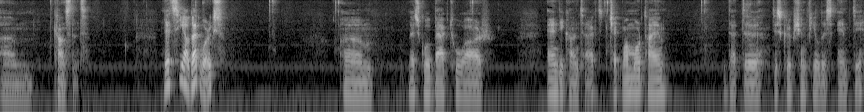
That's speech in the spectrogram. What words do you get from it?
um, constant let's see how that works. Um, let's go back to our Andy contact. Check one more time that the description field is empty.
